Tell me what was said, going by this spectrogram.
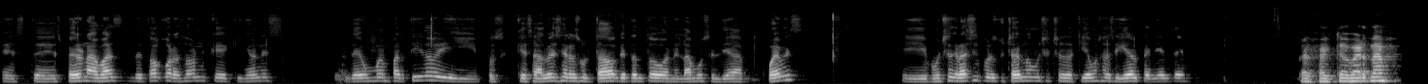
Este, espero nada más de todo corazón que Quiñones dé un buen partido y pues que salve ese resultado que tanto anhelamos el día jueves. Y muchas gracias por escucharnos, muchachos. Aquí vamos a seguir al pendiente. perfecto, Berna.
